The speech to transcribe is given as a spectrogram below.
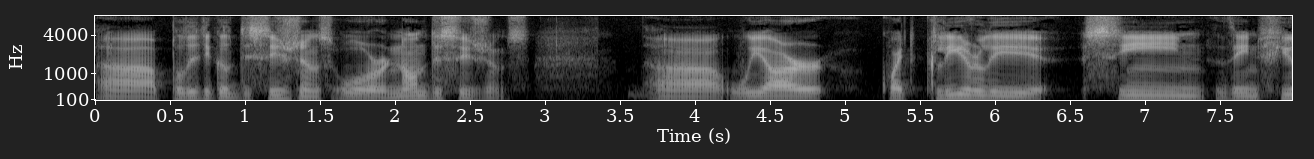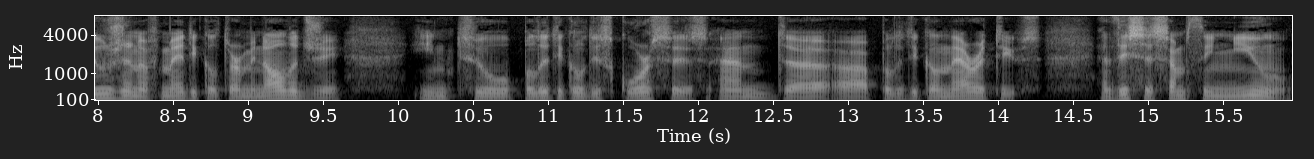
uh, political decisions or non decisions. Uh, we are quite clearly seeing the infusion of medical terminology into political discourses and uh, uh political narratives. And this is something new,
